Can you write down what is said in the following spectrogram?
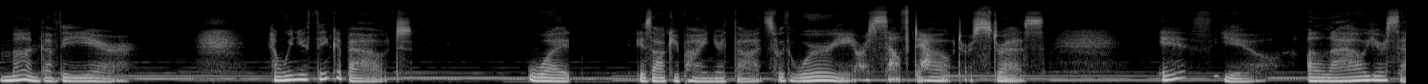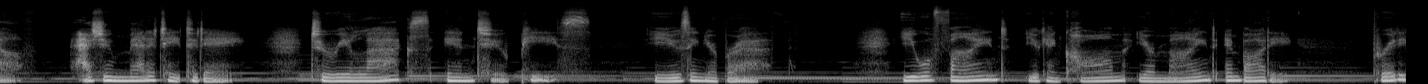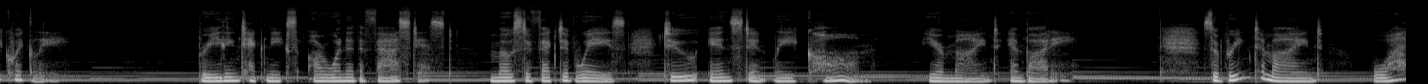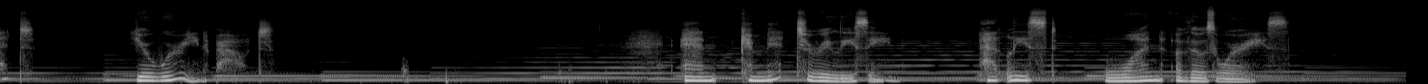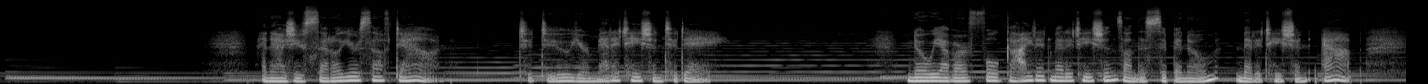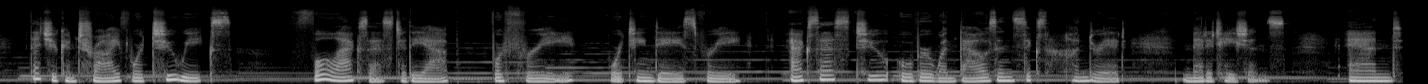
month of the year. And when you think about what is occupying your thoughts with worry or self doubt or stress, if you allow yourself as you meditate today to relax into peace using your breath, you will find you can calm your mind and body pretty quickly. Breathing techniques are one of the fastest, most effective ways to instantly calm your mind and body. So bring to mind what you're worrying about. And commit to releasing at least one of those worries. And as you settle yourself down to do your meditation today, know we have our full guided meditations on the Sip and Om meditation app that you can try for two weeks, full access to the app for free, 14 days free, access to over 1,600 meditations. And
